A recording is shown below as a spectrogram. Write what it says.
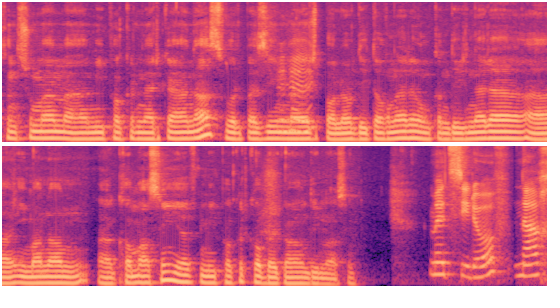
խնդրում եմ մի փոքր ներկայանաս, որպեսզի մեր բոլոր դիտողները ու կնդիրները իմանան քո մասին եւ մի փոքր քո բեքգրաունդի մասին։ Մեծ սիրով նախ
